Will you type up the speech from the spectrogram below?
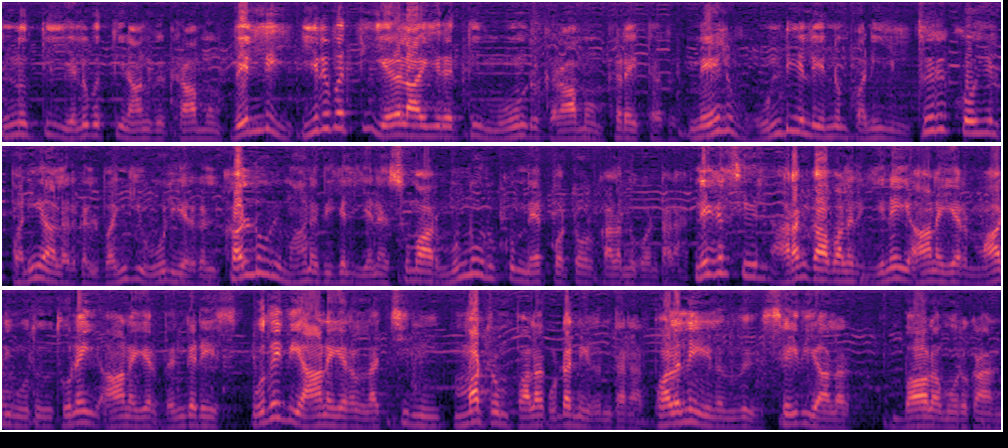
எண்ணூத்தி எழுபத்தி நான்கு கிராமும் வெள்ளி இருபத்தி ஏழாயிரத்தி மூன்று கிராமும் கிடைத்தது. மேலும் உண்டியல் என்னும் பணியில் திருக்கோயில் பணியாளர்கள் வங்கி ஊழியர்கள் கல்லூரி மாணவிகள் என சுமார் முன்னூறுக்கும் மேற்பட்டோர் கலந்து கலந்து கொண்டனர். நிகழ்ச்சியில் அறங்காவலர் இணை ஆணையர் மாரிமுது துணை ஆணையர் வெங்கடேஷ் உதவி ஆணையர் லட்சுமி மற்றும் பலர் உடனிருந்தனர். பழனியிலிருந்து செய்தியாளர் பாலமுருகன்.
